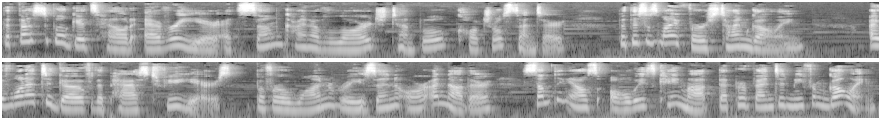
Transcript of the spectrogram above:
The festival gets held every year at some kind of large temple cultural center, but this is my first time going. I've wanted to go for the past few years, but for one reason or another, something else always came up that prevented me from going.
